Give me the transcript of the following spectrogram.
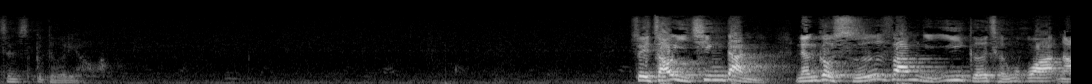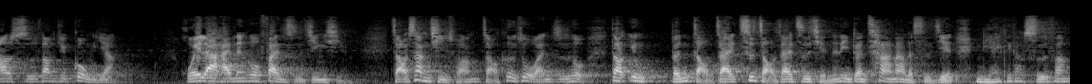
真是不得了啊！所以早已清淡了，能够十方以一格成花，然后十方去供养，回来还能够饭食精行。早上起床，早课做完之后，到用等早斋吃早斋之前的那一段刹那的时间，你还可以到十方。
